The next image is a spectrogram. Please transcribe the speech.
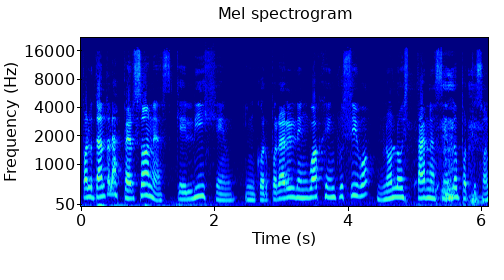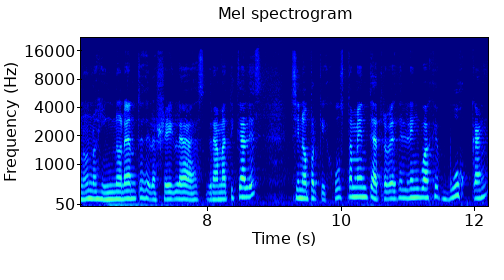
Por lo tanto, las personas que eligen incorporar el lenguaje inclusivo no lo están haciendo porque son unos ignorantes de las reglas gramaticales, sino porque justamente a través del lenguaje buscan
